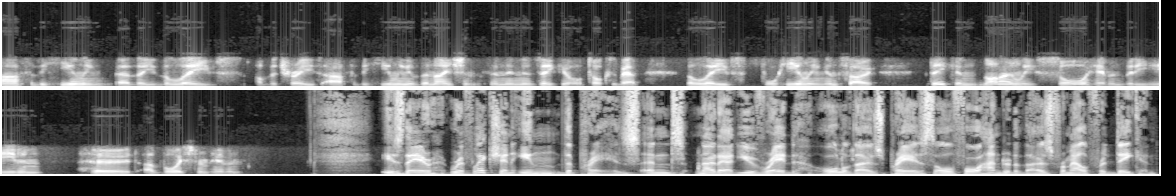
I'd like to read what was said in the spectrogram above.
are for the healing, uh, the, the leaves of the trees are for the healing of the nations. And then Ezekiel talks about the leaves for healing. And so Deakin not only saw heaven, but he even heard a voice from heaven. Is there reflection in the prayers? And no doubt you've read all of those prayers, all 400 of those from Alfred Deakin.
